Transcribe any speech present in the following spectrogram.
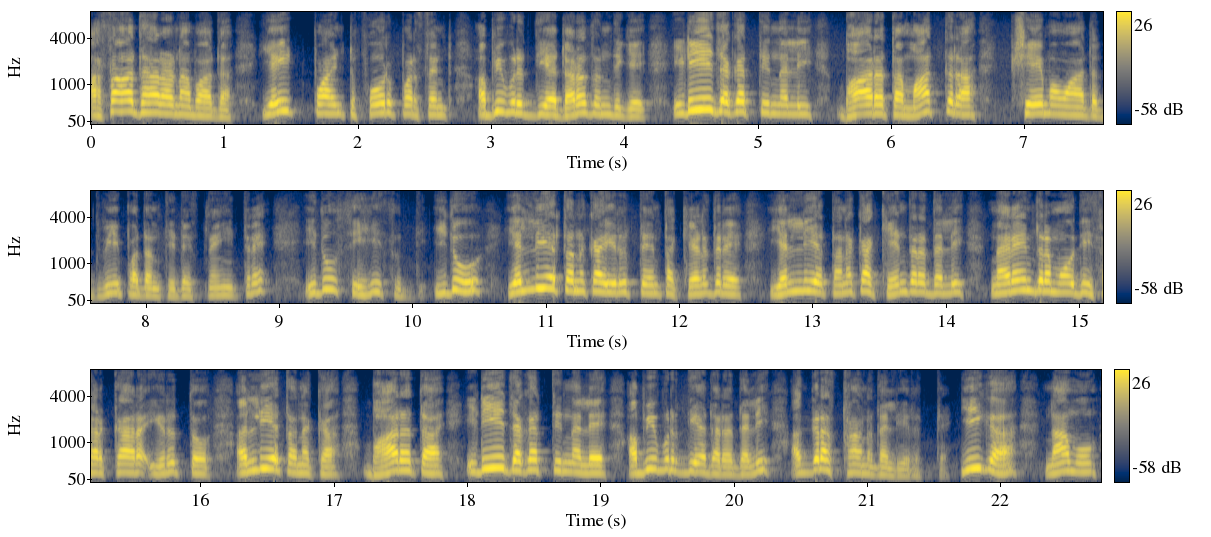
ಅಸಾಧಾರಣವಾದ ಏಯ್ಟ್ ಪಾಯಿಂಟ್ ಫೋರ್ ಪರ್ಸೆಂಟ್ ಅಭಿವೃದ್ಧಿಯ ದರದೊಂದಿಗೆ ಇಡೀ ಜಗತ್ತಿನಲ್ಲಿ ಭಾರತ ಮಾತ್ರ ಕ್ಷೇಮವಾದ ದ್ವೀಪದಂತಿದೆ, ಸ್ನೇಹಿತರೆ. ಇದು ಸಿಹಿ ಸುದ್ದಿ. ಇದು ಎಲ್ಲಿಯ ತನಕ ಇರುತ್ತೆ ಅಂತ ಕೇಳಿದ್ರೆ, ಎಲ್ಲಿಯ ತನಕ ಕೇಂದ್ರದಲ್ಲಿ ನರೇಂದ್ರ ಮೋದಿ ಸರ್ಕಾರ ಇರುತ್ತೋ, ಅಲ್ಲಿಯ ತನಕ ಭಾರತ ಇಡೀ ಜಗತ್ತಿನಲ್ಲೇ ಅಭಿವೃದ್ಧಿಯ ದರದಲ್ಲಿ ಅಗ್ರಸ್ಥಾನದಲ್ಲಿರುತ್ತೆ. ಈಗ ನಾವು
